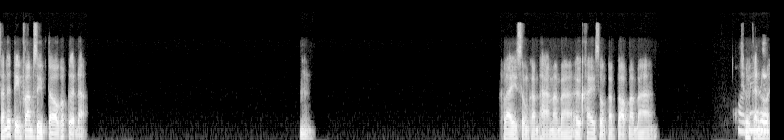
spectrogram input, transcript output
สันติความสืบต่อก็เกิดดับ อืม ใครส่งคำถามมาบ้าง เออ ใครส่งคำตอบมาบ้างความช่วยไม่กันหน่รู้อย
